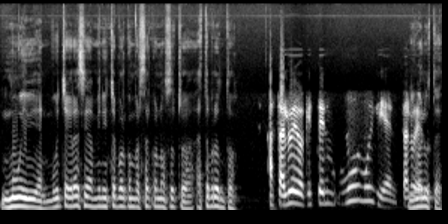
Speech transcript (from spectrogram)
Muy bien, muchas gracias, ministra, por conversar con nosotros. Hasta pronto. Hasta luego, que estén muy, muy bien. Hasta Igual usted.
